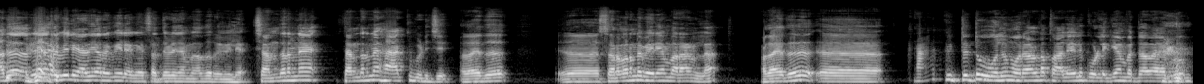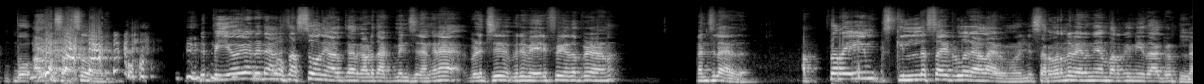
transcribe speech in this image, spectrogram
അത് അത് ഞാൻ റിവീൽ ചെയ്യാം അത് ഞാൻ റിവീൽ ചെയ്യാം സത്യം അത് റിവീൽ ചന്ദ്രനെ ചന്ദ്രനെ ഹാക്ക് പിടിച്ച് അതായത് സെർവറിന്റെ പേര് ഞാൻ പറയാനില്ല. അതായത് ഹാക്ക് ഇട്ടിട്ട് പോലും ഒരാളുടെ തലയിൽ കൊള്ളിക്കാൻ പറ്റാതായപ്പോ അവിടെ സസ് തോന്നി. പി ഒ കണ്ടിട്ട് അവിടെ സസ് തോന്നിയ ആൾക്കാർക്ക് അവിടുത്തെ അഡ്മിൻസിന് അങ്ങനെ വിളിച്ച് ഇവർ വെരിഫൈ ചെയ്തപ്പോഴാണ് മനസ്സിലായത്. അത്രയും സ്കിൽലെസ് ആയിട്ടുള്ള ഒരാളായിരുന്നു. ഇനി സെർവറിന്റെ പേരെന്ന് ഞാൻ പറഞ്ഞു ഇനി ഇതാക്കണില്ല.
